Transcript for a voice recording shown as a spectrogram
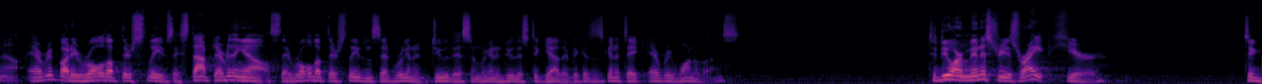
No, everybody rolled up their sleeves. They stopped everything else. They rolled up their sleeves and said, We're going to do this and we're going to do this together because it's going to take every one of us. To do our ministries right here, to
